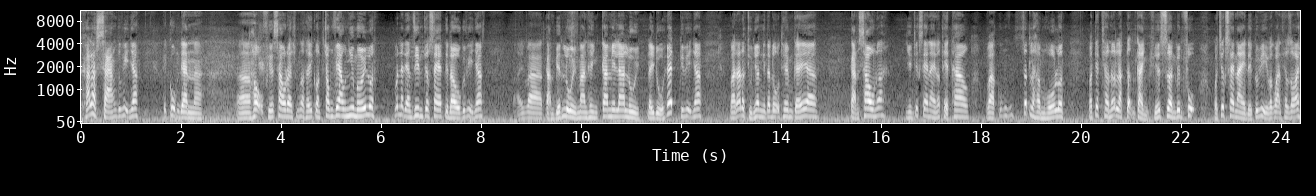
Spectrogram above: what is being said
khá là sáng quý vị nhá. Cái cụm đèn à, à, hậu phía sau đây chúng ta thấy còn trong veo như mới luôn. Vẫn là đèn zin theo xe từ đầu quý vị nhá. Đấy, và cảm biến lùi màn hình camera lùi đầy đủ hết quý vị nhá. Và đã được chủ nhân người ta độ thêm cái à, cản sau nữa. Nhìn chiếc xe này nó thể thao và cũng rất là hầm hố luôn. Và tiếp theo nữa là cận cảnh phía sườn bên phụ của chiếc xe này để quý vị và các bạn theo dõi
